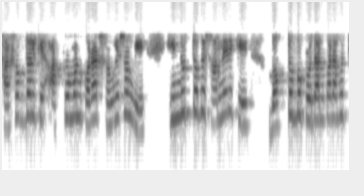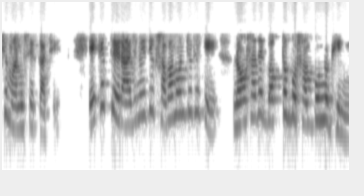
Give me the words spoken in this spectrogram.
শাসক দলকে আক্রমণ করার সঙ্গে সঙ্গে হিন্দুত্বকে সামনে রেখে বক্তব্য প্রদান করা হচ্ছে মানুষের কাছে। এক্ষেত্রে রাজনৈতিক সভামঞ্চ থেকে নওশাদের বক্তব্য সম্পূর্ণ ভিন্ন।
